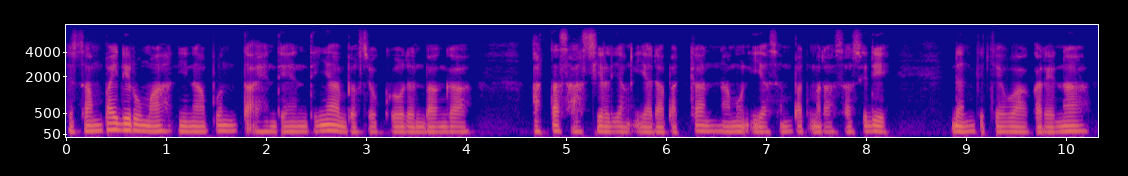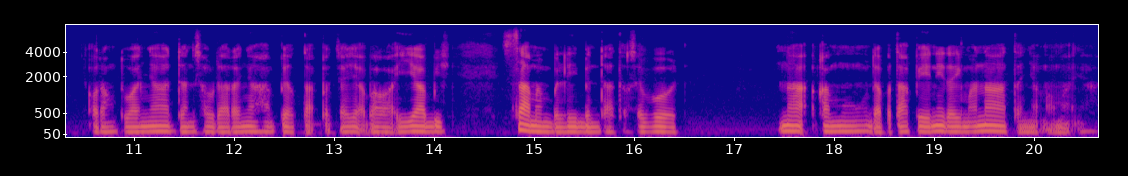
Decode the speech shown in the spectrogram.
Sesampai di rumah, Nina pun tak henti-hentinya bersyukur dan bangga atas hasil yang ia dapatkan, namun ia sempat merasa sedih dan kecewa karena orang tuanya dan saudaranya hampir tak percaya bahwa ia bisa membeli benda tersebut. Nak, kamu dapat HP ini dari mana? Tanya mamanya.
